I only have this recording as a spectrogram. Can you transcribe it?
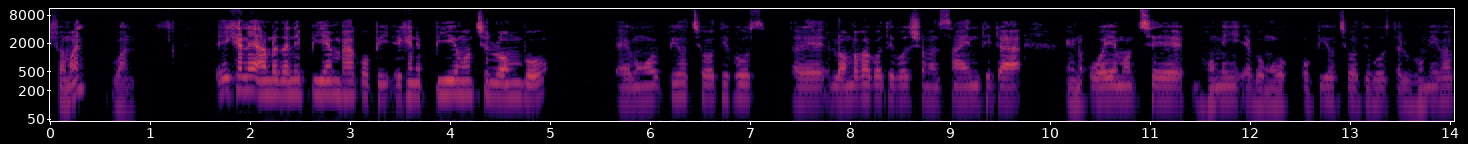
সমান ওয়ান এইখানে আমরা জানি পিএম ভাগ ওপি এখানে পিএম হচ্ছে লম্ব এবং ওপি হচ্ছে অতিভুজ, তাহলে লম্ব ভাগ অতিভুজ সমান সাইন থিটা এখানে ও এম হচ্ছে ভূমি এবং ওপি হচ্ছে অতিভুজ তাহলে ভূমি ভাগ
